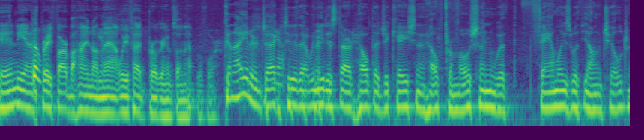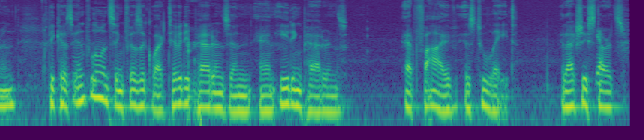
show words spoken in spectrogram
yeah, Indiana's so pretty far behind on yeah. that. We've had programs on that before. Can I interject, yeah. too, that we need to start health education and health promotion with families with young children? Because influencing physical activity patterns and, and eating patterns at five is too late. It actually starts yep.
